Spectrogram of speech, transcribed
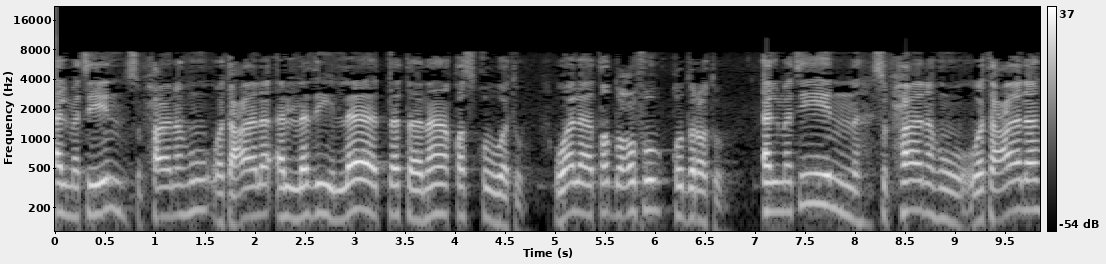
المتين سبحانه وتعالى الذي لا تتناقص قوته ولا تضعف قدرته. المتين سبحانه وتعالى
